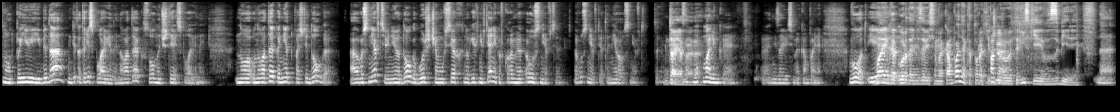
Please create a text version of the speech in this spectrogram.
ну, вот по EV и беда, где-то 3,5. Новотек, словно 4,5. Но у Новотека нет почти долга, а Роснефти у нее долго больше, чем у всех других нефтяников, кроме Руснефти. Руснефть это не Роснефть. Это Да, я знаю, да. Маленькая независимая компания. Вот. И... Маленькая гордая независимая компания, которая Пока. хеджирует риски в Сбере. Да.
